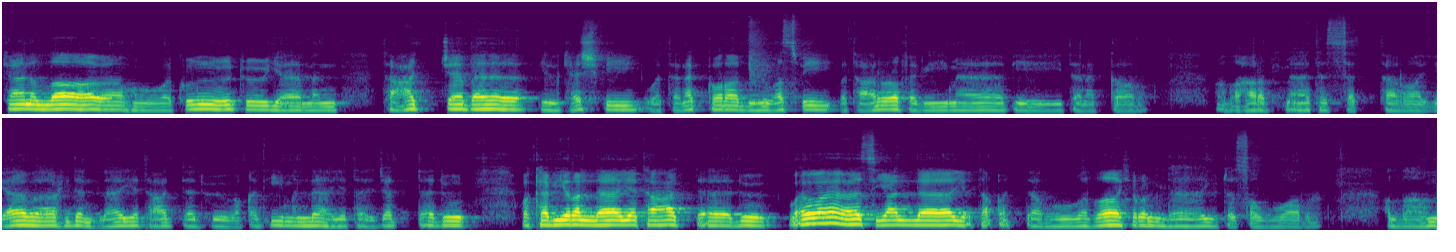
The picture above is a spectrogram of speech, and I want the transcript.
كان الله وكنت يا من تعجب بالكشف وتنكر بالوصف وتعرف بما به تنكر. وظهر بما تست ترى يا واحدا لا يتعدد وقديما لا يتجدد وكبيرا لا يتعدد وواسعا لا يتقدر وظاهرا لا يتصور. اللهم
